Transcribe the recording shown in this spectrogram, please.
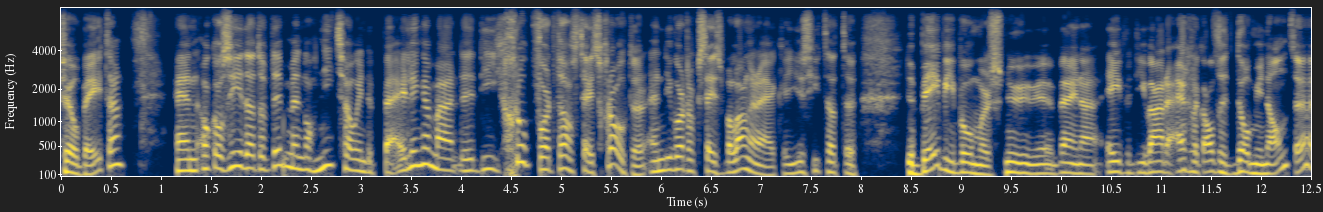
veel beter. En ook al zie je dat op dit moment nog niet zo in de peilingen, maar die groep wordt wel steeds groter en die wordt ook steeds belangrijker. Je ziet dat de, de babyboomers nu uh, bijna even, die waren eigenlijk altijd dominant hè,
